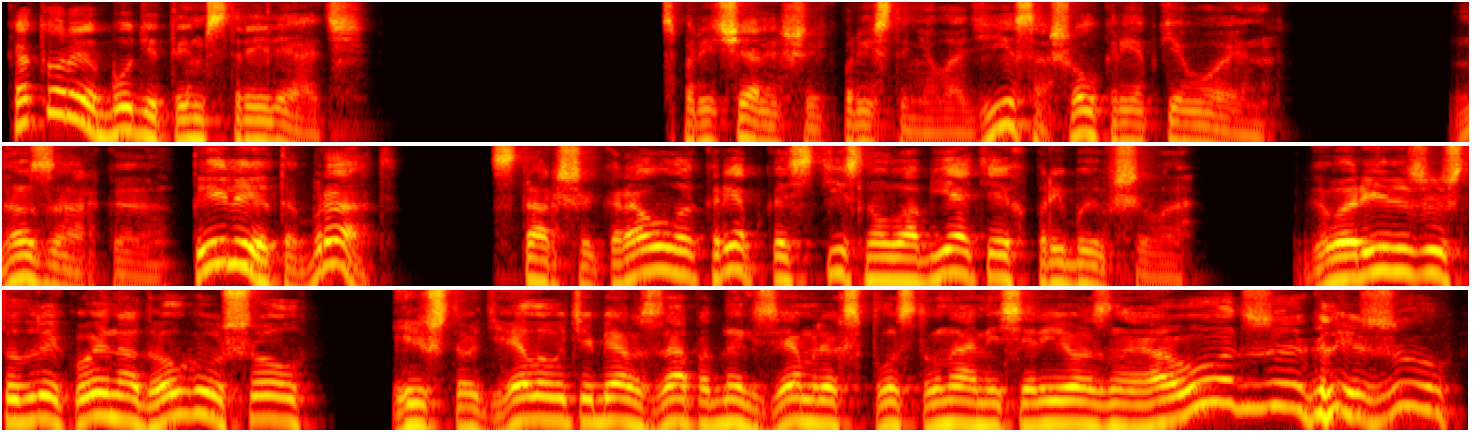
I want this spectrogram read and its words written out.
которое будет им стрелять. С причалившей к пристани ладьи сошел крепкий воин. «Назарка, ты ли это, брат?» Старший караула крепко стиснул в объятиях прибывшего. «Говорили же, что далеко и надолго ушел и что дело у тебя в западных землях с пластунами серьезное, а вот же, гляжу,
